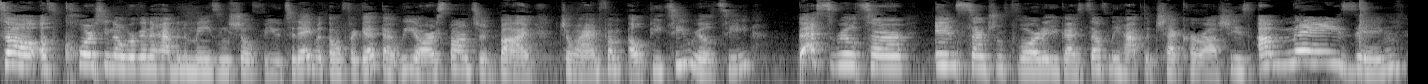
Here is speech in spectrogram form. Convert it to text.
So, of course, you know, we're going to have an amazing show for you today, but don't forget that we are sponsored by Joanne from LPT Realty, best realtor in Central Florida. You guys definitely have to check her out. She's amazing.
